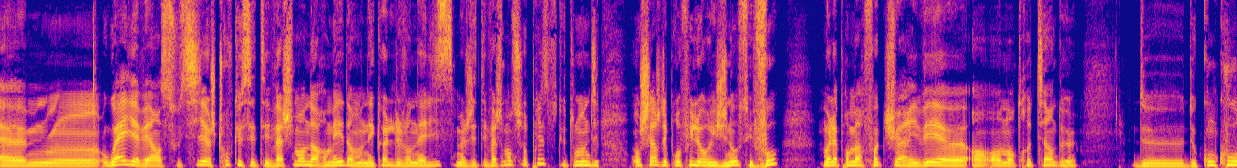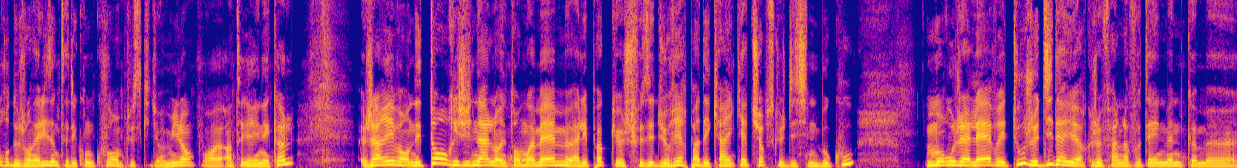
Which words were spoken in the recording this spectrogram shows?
Euh, ouais, il y avait un souci. Je trouve que c'était vachement normé dans mon école de journalisme. J'étais vachement surprise parce que tout le monde dit on cherche des profils originaux, c'est faux. Moi, la première fois que je suis arrivée euh, en, en entretien de, de, de concours de journalisme, donc t'as des concours en plus qui durent mille ans pour euh, intégrer une école. J'arrive en étant originale, en étant moi-même. À l'époque, je faisais du rire par des caricatures parce que je dessine beaucoup. Mon rouge à lèvres et tout. Je dis d'ailleurs que je veux faire de l'infotainment comme, euh,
